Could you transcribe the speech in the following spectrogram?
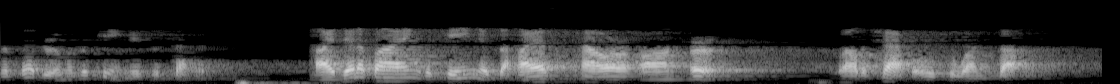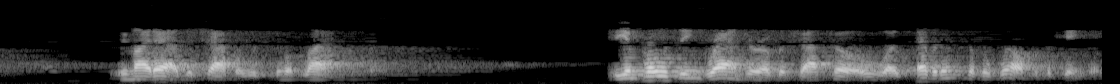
the bedroom of the king is the center, identifying the king as the highest power on earth, while the chapel is to one side. We might add the chapel was built last. The imposing grandeur of the chateau was evidence of the wealth of the kingdom,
